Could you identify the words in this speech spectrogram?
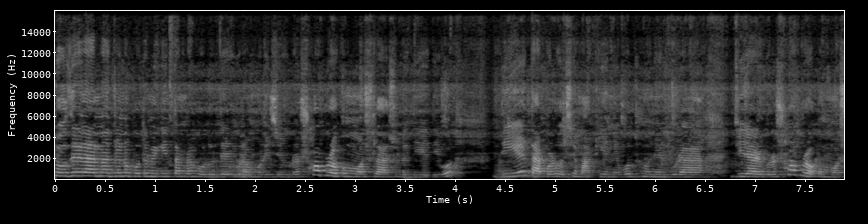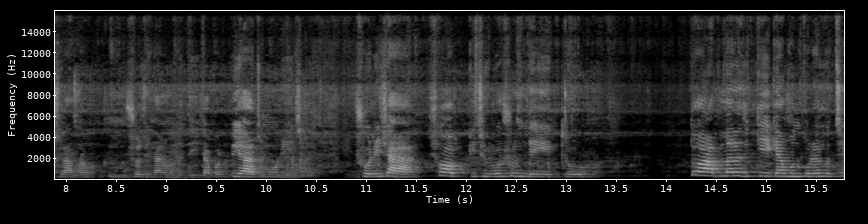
সজনে রান্নার জন্য প্রথমে কিন্তু আমরা হলুদের গুঁড়া, মরিচের গুঁড়া, সব রকম মশলা আসলে দিয়ে দিব। দিয়ে তারপর হচ্ছে মাখিয়ে নেব ধনের গুঁড়া, জিরার গুঁড়া, সব রকম মশলা আমরা সজনার মধ্যে দিই। তারপর পেঁয়াজ, মরিচ, সরিষা সব কিছু রসুন দিই একটু তো আপনারা কে কেমন করে হচ্ছে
